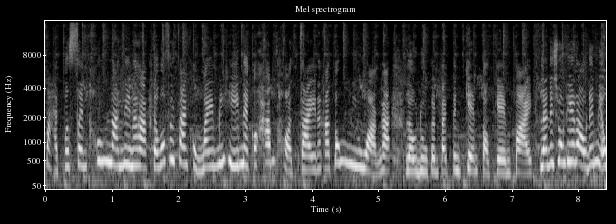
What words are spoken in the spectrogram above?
2.8%เท่านั้นเองนะคะ แต่ว่าแฟนๆของไมมี่ฮีทเนี่ยก็ห้ามถอดใจนะคะ ต้องมีหวังค่ะ เราดูกันไปเป็นเกมต่อเกมไป และในช่วงที่เราได้มีโอ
